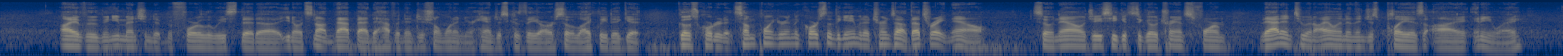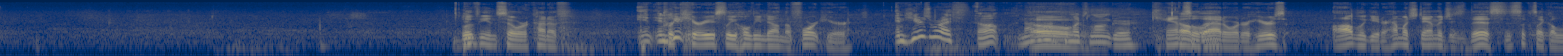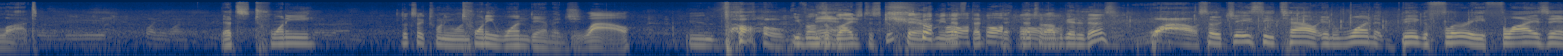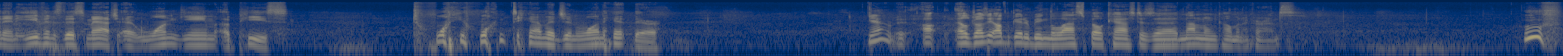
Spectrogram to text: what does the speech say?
Eye of Ugin. You mentioned it before, Luis, that uh, you know it's not that bad to have an additional one in your hand just because they are so likely to get ghost quartered at some point during the course of the game, and it turns out that's right now. So now JC gets to go transform that into an island and then just play as eye anyway. Oblivion Sower kind of And, and, here- precariously holding down the fort here. and here's where I th- oh not on Oh. for much oh. longer. Cancel Oh, that order. Here's Obligator. How much damage is this? This looks like a lot. That's 20, Looks like 21. 21 damage. Wow. And Oh, Ivan's man. obliged to scoop there. I mean, that's, that, that, that's what Obligator does. Wow. So JC Tao in one big flurry flies in and evens this match at one game apiece. 21 damage in one hit there. Yeah, uh, Eldrazi Obligator being the last spell cast is uh, not an uncommon occurrence. Oof.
